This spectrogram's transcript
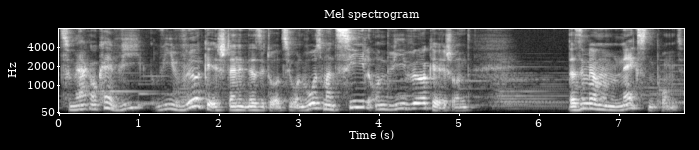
zu merken, okay, wie, wie wirke ich denn in der Situation? Wo ist mein Ziel und wie wirke ich? Und da sind wir am nächsten Punkt.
